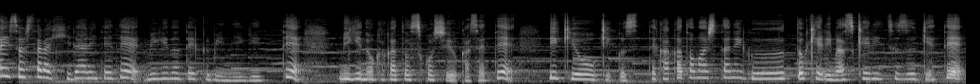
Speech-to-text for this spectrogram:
はいそしたら左手で右の手首握って右のかかと少し浮かせて息を大きく吸ってかかと真下にぐーっと蹴ります。蹴り続けて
